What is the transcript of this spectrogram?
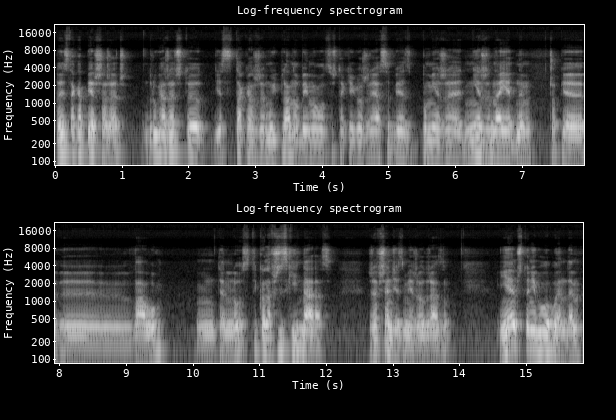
To jest taka pierwsza rzecz. Druga rzecz to jest taka, że mój plan obejmował coś takiego, że ja sobie pomierzę nie, że na jednym czopie yy, wału yy, ten luz, tylko na wszystkich naraz. Że wszędzie zmierzę od razu. I nie wiem, czy to nie było błędem.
